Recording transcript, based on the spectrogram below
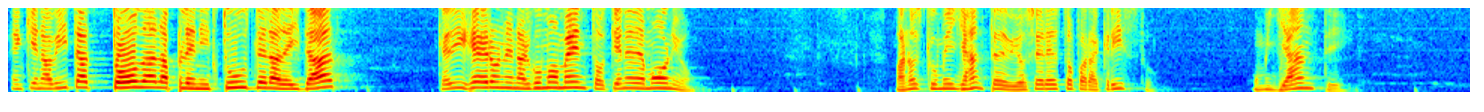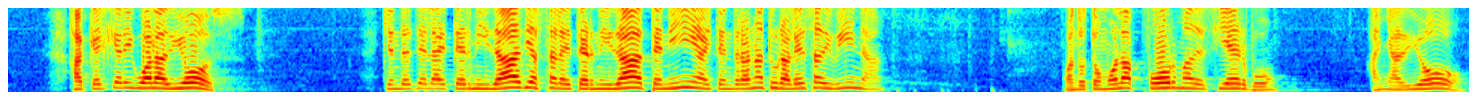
en quien habita toda la plenitud de la deidad, ¿qué dijeron en algún momento? Tiene demonio. Hermanos, qué humillante debió ser esto para Cristo. Humillante. Aquel que era igual a Dios, quien desde la eternidad y hasta la eternidad tenía y tendrá naturaleza divina, cuando tomó la forma de siervo, añadió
